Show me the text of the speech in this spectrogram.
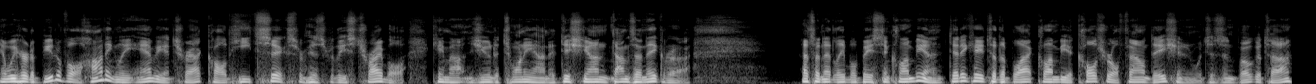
And we heard a beautiful, hauntingly ambient track called Heat 6 from his release Tribal, came out in June of 20 on Edition Danza Negra. That's a net label based in Colombia and dedicated to the Black Colombia Cultural Foundation, which is in Bogota.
